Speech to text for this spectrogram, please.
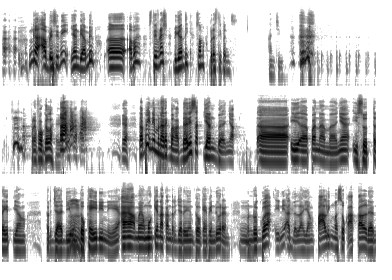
Enggak, abis ini yang diambil eh, apa? Steve Nash diganti sama Brad Stevens. Anjing. Frank Vogel lah. ya, tapi ini menarik banget dari sekian banyak eh, i- apa namanya isu trade yang terjadi Hmm. untuk KD nih, eh, yang mungkin akan terjadi untuk Kevin Durant. Hmm. Menurut gua ini adalah yang paling masuk akal dan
